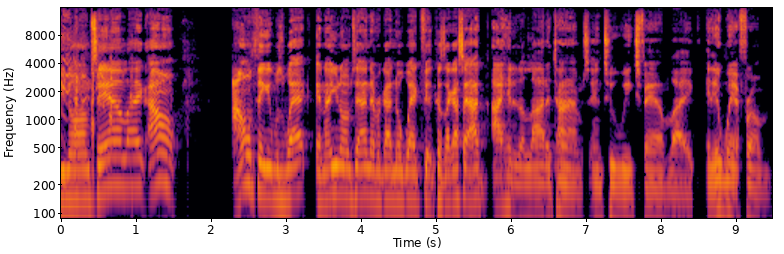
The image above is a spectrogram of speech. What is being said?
you know what I'm saying? Like I don't. I don't think it was whack, and I, you know what I'm saying. I never got no whack fit because, like I said, I, I hit it a lot of times in two weeks, fam. Like, and it went from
